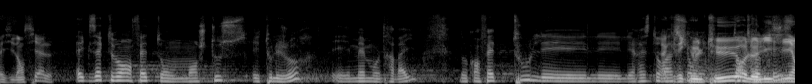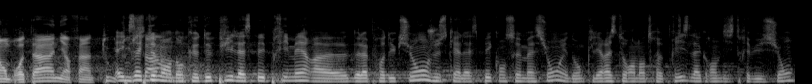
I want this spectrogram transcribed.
euh. Exactement, en fait, on mange tous et tous les jours, et même au travail. Donc en fait, tous les, les, les restaurations. L'agriculture, le lisier en Bretagne, enfin tout, tout ça. Exactement, donc euh, depuis l'aspect primaire euh, de la production jusqu'à l'aspect consommation, et donc les restaurants d'entreprise, la grande distribution,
